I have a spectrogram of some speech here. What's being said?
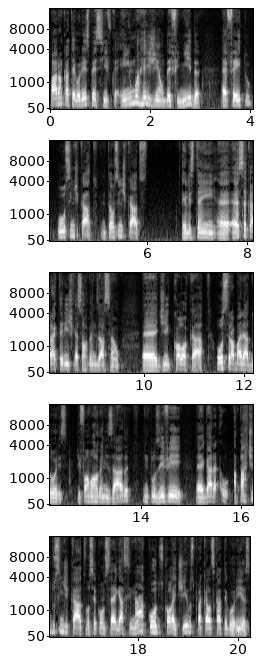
para uma categoria específica em uma região definida, é feito o sindicato. Então, os sindicatos eles têm é, essa característica, essa organização é, de colocar os trabalhadores de forma organizada, inclusive é, a partir do sindicato você consegue assinar acordos coletivos para aquelas categorias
